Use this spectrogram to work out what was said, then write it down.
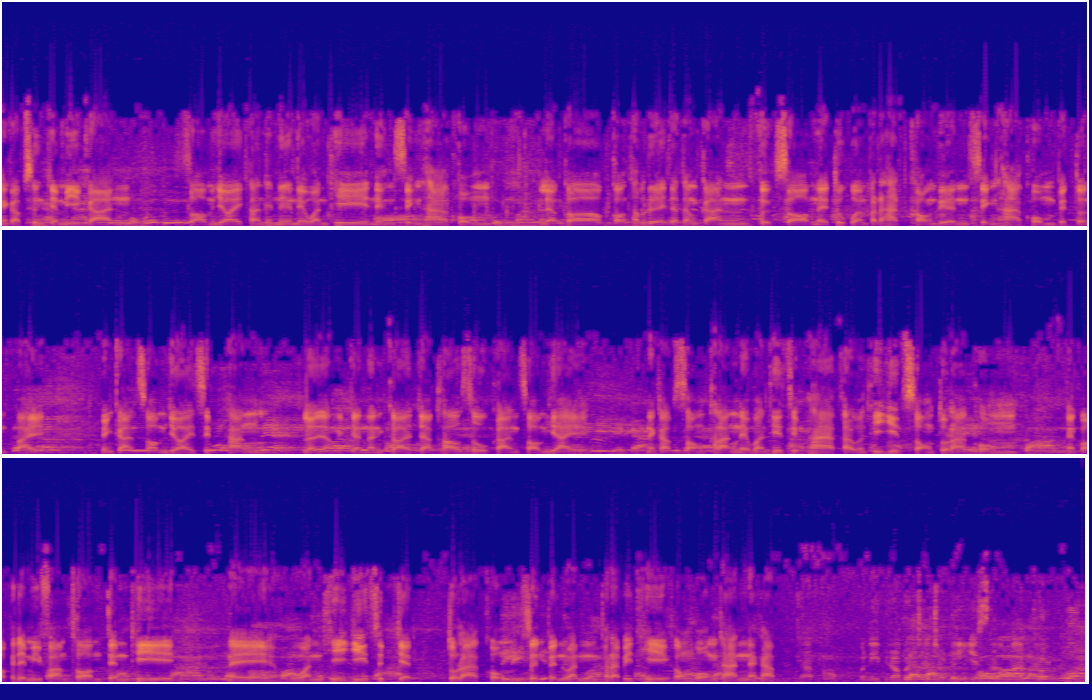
นะครับ ซึ่งจะมีการซ้อมย่อยครั้งที่หนึ่งในวันที่ 1 สิงหาคม แล้วก็กองทัพเรือจะทำการฝึกซ้อมในทุกวันพฤหัสของเดือนสิงหาคมเป็นต้นไป เป็นการซ้อมย่อย 10 ครั้ง แล้วหลังจากนั้นก็จะเข้าสู่การซ้อมใหญ่นะครับสครั้งในวันที่ 15กับวันที่ 22 ตุลาคมแล้วก็จะมีความซ้อมเต็มที่ในวันที่ 27 ตุลาคม ซึ่งเป็นวันพระพิธีของพระองค์ท่านนะครับครับ วันนี้พี่น้องประชาชนจะสามารถเข้าร่วม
